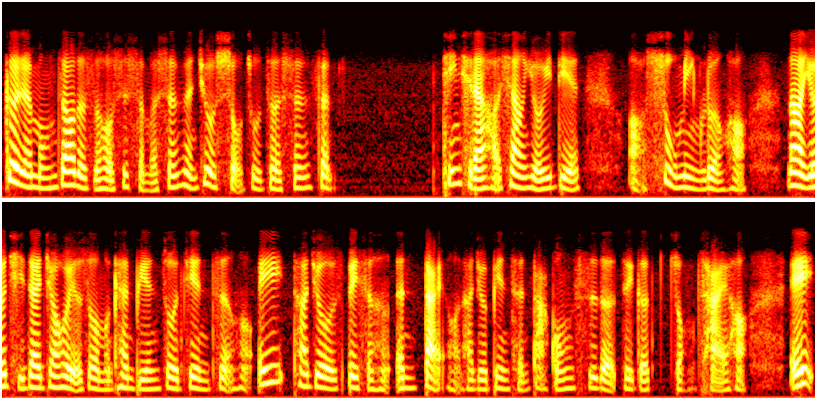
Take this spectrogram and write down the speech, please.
个人蒙召的时候是什么身份，就守住这身份。听起来好像有一点啊宿命论哈。那尤其在教会，有时候我们看别人做见证，哈，诶，他就被神很恩待啊，他就变成大公司的这个总裁，哈，诶，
